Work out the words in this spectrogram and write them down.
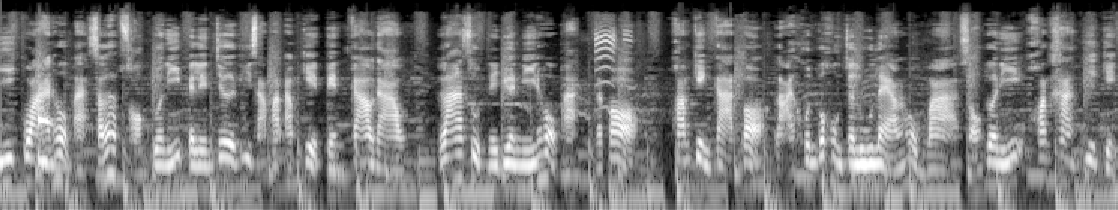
ดีกว่านะครับผมอะสำหรับ 2 ตัวนี้เป็นเลนเจอร์ที่สามารถอัปเกรดเป็น 9 ดาว ล่าสุดในเดือนนี้นะครับผมอะแล้วก็ความเก่งกาจก็หลายคนก็คงจะรู้แล้วนะครับผมว่า 2 ตัวนี้ค่อนข้างที่จะเก่ง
